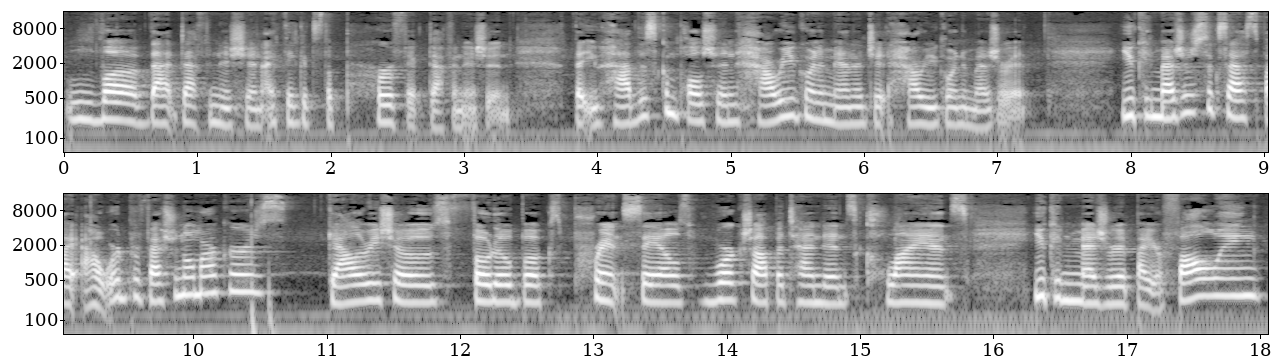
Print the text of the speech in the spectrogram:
love that definition. I think it's the perfect definition that you have this compulsion. How are you going to manage it? How are you going to measure it? You can measure success by outward professional markers, gallery shows, photo books, print sales, workshop attendance, clients. You can measure it by your following,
